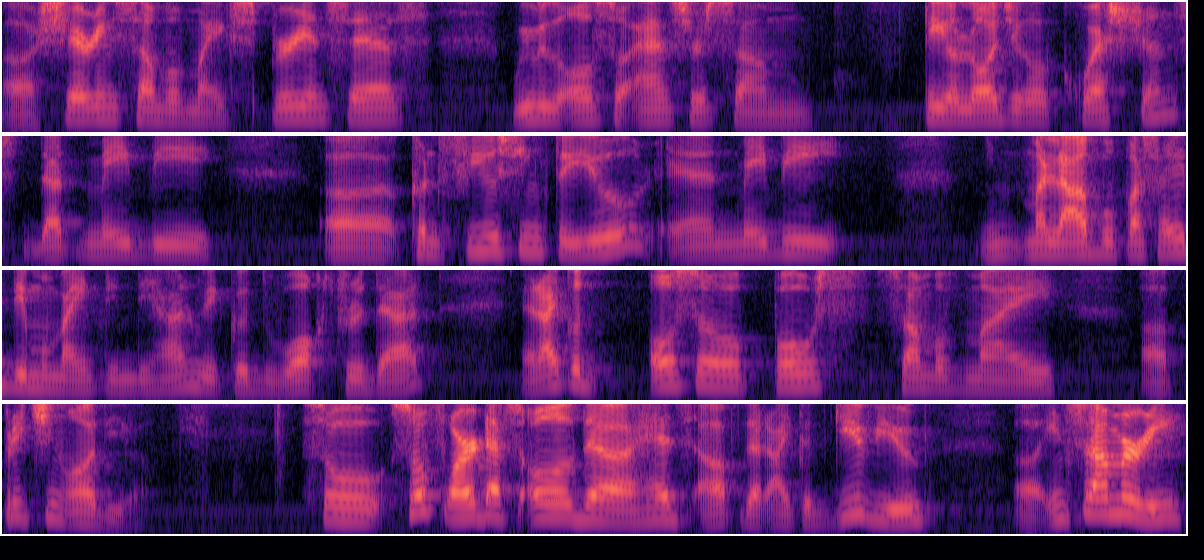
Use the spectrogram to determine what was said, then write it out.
uh, sharing some of my experiences. We will also answer some theological questions that may be uh, confusing to you and maybe malabo pa sa'yo, di mo maintindihan. We could walk through that. And I could also post some of my uh, preaching audio. So, so far, that's all the heads up that I could give you. Uh, in summary,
